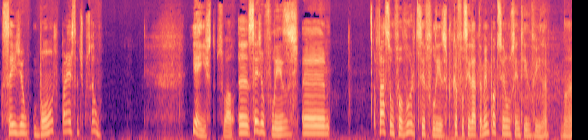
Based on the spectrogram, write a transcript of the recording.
que sejam bons para esta discussão. E é isto, pessoal. Uh, sejam felizes. Uh, façam um favor de ser felizes, porque a felicidade também pode ser um sentido de vida, não é?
